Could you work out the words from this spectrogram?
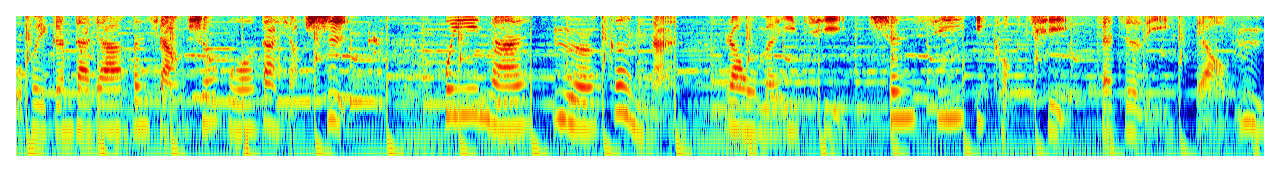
我会跟大家分享生活大小事。婚姻难，育儿更难，让我们一起深吸一口气，在这里疗愈。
